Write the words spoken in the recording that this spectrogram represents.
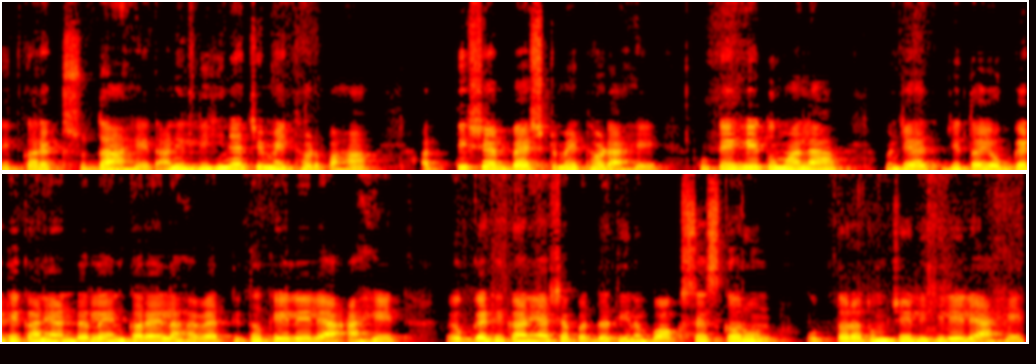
ती करेक्टसुद्धा आहेत. आणि लिहिण्याची मेथड पहा अतिशय बेस्ट मेथड आहे. कुठेही तुम्हाला म्हणजे जिथं योग्य ठिकाणी अंडरलाईन करायला हव्यात तिथं केलेल्या आहेत. योग्य ठिकाणी अशा पद्धतीनं बॉक्सेस करून उत्तरं तुमचे लिहिलेले आहेत.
